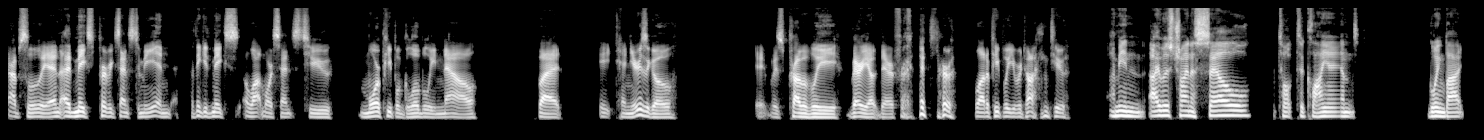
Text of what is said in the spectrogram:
Absolutely. And it makes perfect sense to me. And I think it makes a lot more sense to more people globally now. But eight, 10 years ago, it was probably very out there for, for a lot of people you were talking to. I mean, I was trying to sell, talk to clients going back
